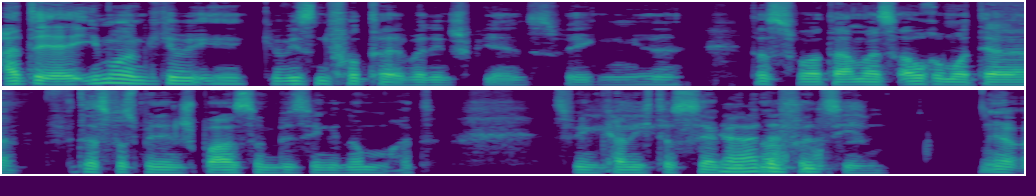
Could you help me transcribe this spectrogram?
hatte er immer einen gewissen Vorteil bei den Spielen. Deswegen, äh, das war damals auch immer der, das, was mir den Spaß so ein bisschen genommen hat. Deswegen kann ich das sehr ja, gut nachvollziehen. Ist, ja.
